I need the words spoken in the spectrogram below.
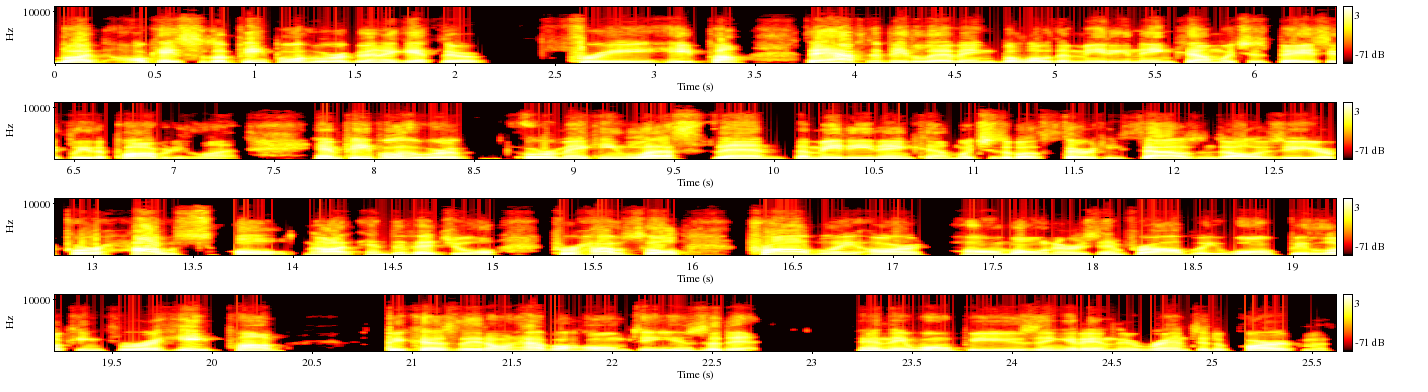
But okay, so the people who are going to get their free heat pump. They have to be living below the median income, which is basically the poverty line. And people who are who are making less than the median income, which is about thirty thousand dollars a year per household, not individual, per household, probably aren't homeowners and probably won't be looking for a heat pump because they don't have a home to use it in. And they won't be using it in their rented apartment.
